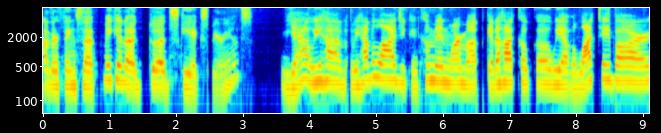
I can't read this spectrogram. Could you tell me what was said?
other things that make it a good ski experience. Yeah, we have we have a lodge. You can come in, warm up, get a hot cocoa. We have a latte bar.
